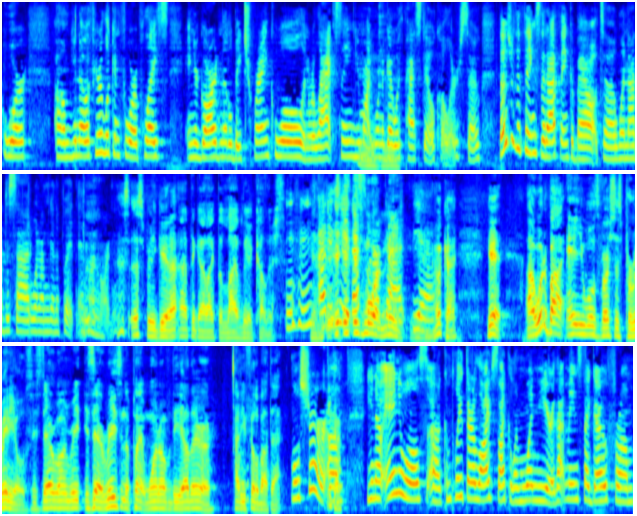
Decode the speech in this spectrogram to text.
Or, um, you know, if you're looking for a place in your garden that'll be tranquil and relaxing, you might want to go with pastel colors. So, those are the things that I think about uh, when I decide what I'm going to put in my garden. That's, that's pretty good. I, I think I like the livelier colors. Mm-hmm. I do too. That's it's what more me. got. Yeah. Okay. Good. Uh, what about annuals versus perennials? Is there one? Re- is there a reason to plant one over the other, or how do you feel about that? Well, sure. Um, you know, annuals uh, complete their life cycle in one year. That means they go from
